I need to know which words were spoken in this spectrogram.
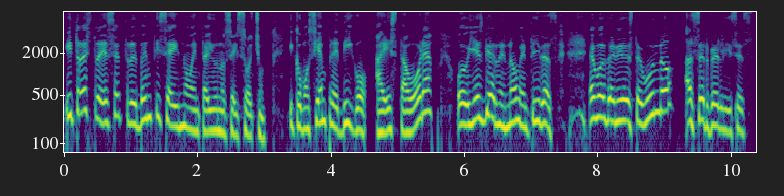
y 313-326-9168. Y como siempre digo, a esta hora, hoy es viernes, no mentiras, hemos venido a este mundo a ser felices.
